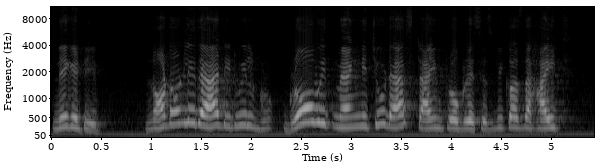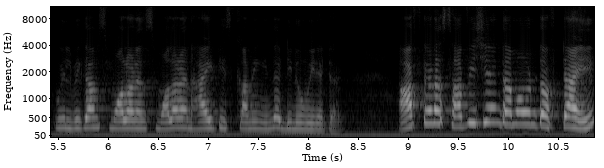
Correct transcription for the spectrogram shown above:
negative. Not only that it will grow with magnitude as time progresses because the height will become smaller and smaller and height is coming in the denominator. After a sufficient amount of time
